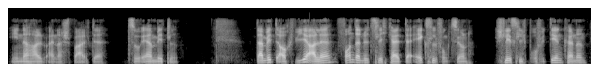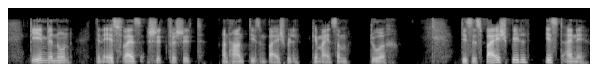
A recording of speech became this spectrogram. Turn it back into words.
innerhalb einer Spalte zu ermitteln. Damit auch wir alle von der Nützlichkeit der Excel-Funktion schließlich profitieren können, gehen wir nun den S-Weiß Schritt für Schritt anhand diesem Beispiel gemeinsam durch. Dieses Beispiel ist eine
